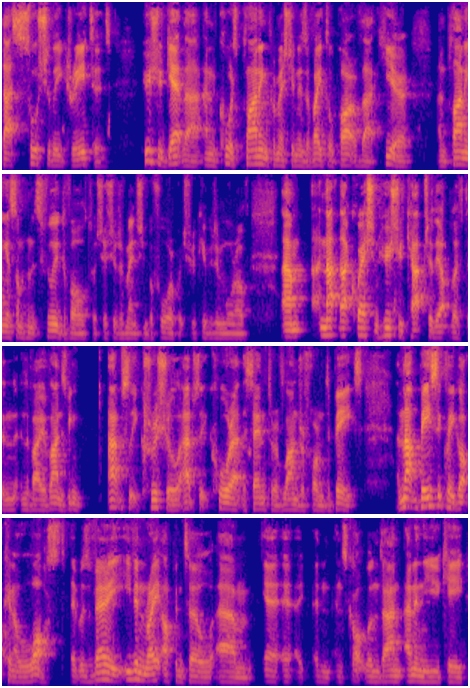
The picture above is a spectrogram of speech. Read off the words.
that's socially created, who should get that? And of course, planning permission is a vital part of that here. And planning is something that's fully devolved, which I should have mentioned before, which we're keeping more of. Um, and that, that question, who should capture the uplift in, in the value of land, has been absolutely crucial, absolutely core at the centre of land reform debates and that basically got kind of lost. It was very even right up until um, in, in, Scotland and, and in the UK,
